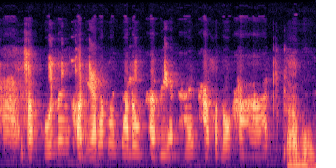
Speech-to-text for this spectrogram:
ค่ะสักครู่หนึ่งขออนุญาตทำการลงทะเบียนให้ค่ะคุณลูกค้าครับผม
